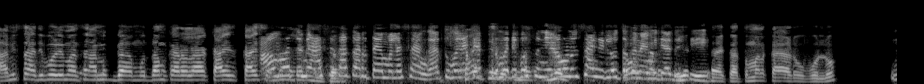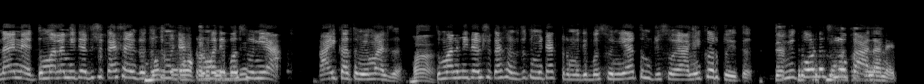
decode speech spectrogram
आम्ही साधी बोळी माणसं आम्ही ग- मुद्दाम करायला काय काय अहो मग तुम्ही असं का करताय मला सांगा? तुम्हाला ट्रॅक्टरमध्ये बसून या म्हणून सांगितलं होतं का नाही मी त्या दिवशी? आहे का तुम्हाला काय अडव बोललो नाही नाही तुम्हाला मी त्या दिवशी काय सांगितलं होतं? तुम्ही ट्रॅक्टरमध्ये बसून या. ऐका तुम्ही माझं. हा. तुम्हाला मी त्या दिवशी काय सांगितलं तुम्ही ट्रॅक्टरमध्ये बसून या तुमची सोय आम्ही करतो इथं. तुम्ही कोणच लोक आला नाहीत.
